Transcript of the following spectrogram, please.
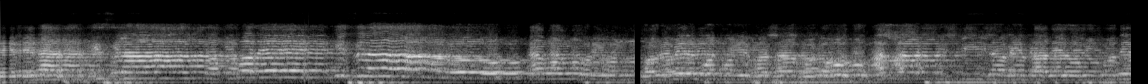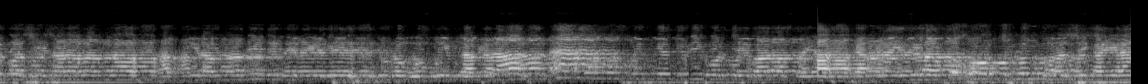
না ইসলাম কাকে বলে? ইসলাম হলো এমন করে ধর্মের মধ্যে ভাষা হলো। আল্লাহর সৃষ্টি হিসাবে তাদের অভিজ্ঞদের পাশে সারা বাংলা। আপনি রাস্তা যেতে লেগেছে দুটো মুসলিম দাবিরা মুসলিমকে চুরি করছে বা রাস্তায় কেননা ইসলাম কখন চুলন করা শেখায় না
